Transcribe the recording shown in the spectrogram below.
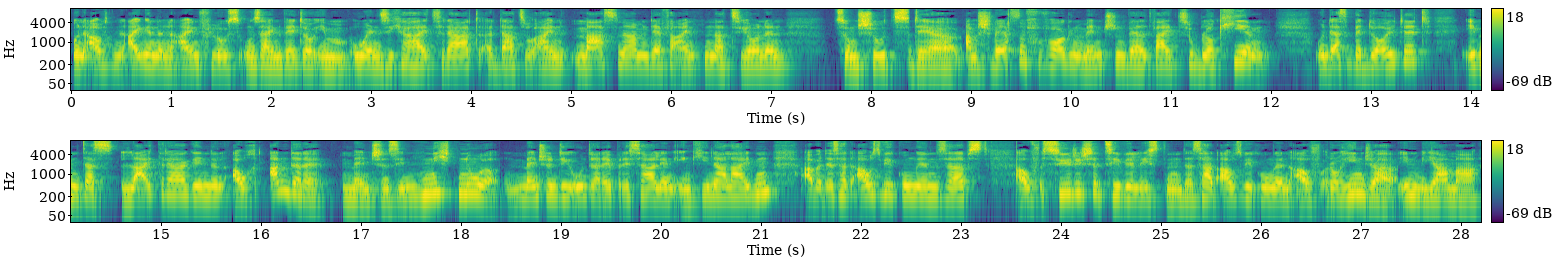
und auch den eigenen Einfluss und sein Veto im UN-Sicherheitsrat dazu ein, Maßnahmen der Vereinten Nationen zum Schutz der am schwersten verfolgten Menschen weltweit zu blockieren. Und das bedeutet eben, dass Leidtragenden auch andere Menschen sind, nicht nur Menschen, die unter Repressalien in China leiden, aber das hat Auswirkungen selbst auf syrische Zivilisten, das hat Auswirkungen auf Rohingya in Myanmar,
